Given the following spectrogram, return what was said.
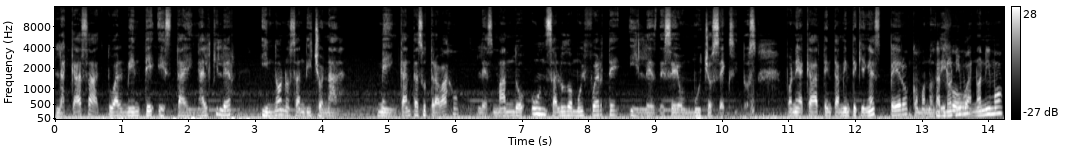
La casa actualmente está en alquiler y no nos han dicho nada. Me encanta su trabajo, les mando un saludo muy fuerte y les deseo muchos éxitos. Pone acá atentamente quién es, pero como nos dijo Anónimo,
